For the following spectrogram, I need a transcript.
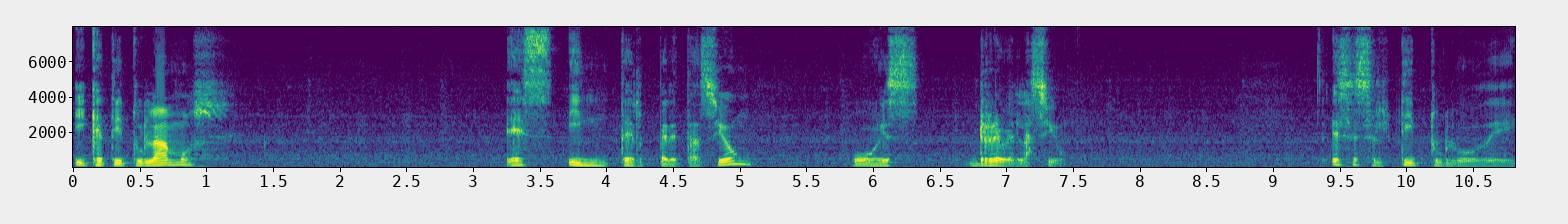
y que titulamos ¿Es interpretación o es revelación? ese es el título de,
